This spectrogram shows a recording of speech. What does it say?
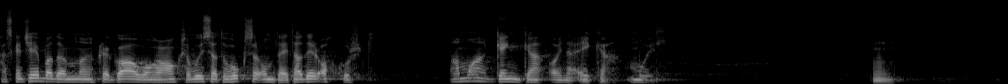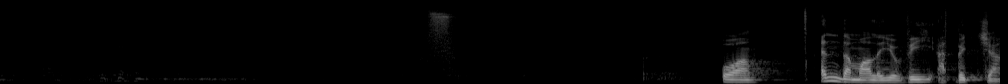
Han skal kjeba dem noen gav og han skal vise at du hokser om deg, ta det akkurat. Man må genga og en eika mål. Hmm. Og enda maler jo vi at bytja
